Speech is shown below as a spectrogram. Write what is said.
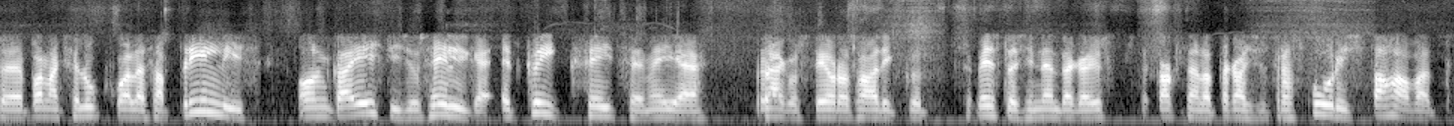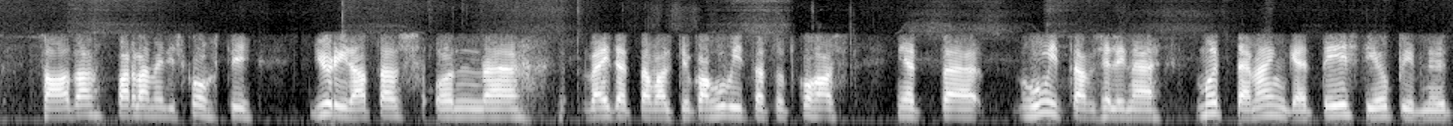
äh, pannakse lukku alles aprillis, on ka Eestis ju selge, et kõik seitse meie praegust eurosaadikut, vestlesin nendega just kaks nädalat tagasi Strasbourgis, tahavad saada parlamendis kohti. Jüri Ratas on äh, väidetavalt ju ka huvitatud kohast, nii et äh, huvitav selline mõttemäng, et Eesti õpib nüüd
